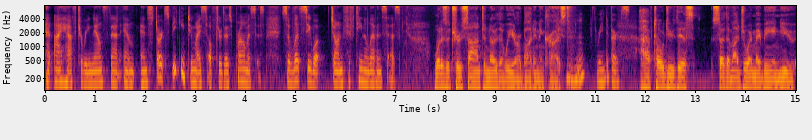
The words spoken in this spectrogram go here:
and I have to renounce that and and start speaking to myself through those promises. So let's see what John 15, 11 says. What is a true sign to know that we are abiding in Christ? Mm-hmm. Read the verse. I have told you this so that my joy may be in you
